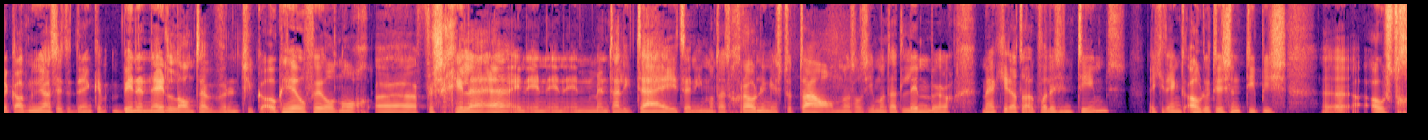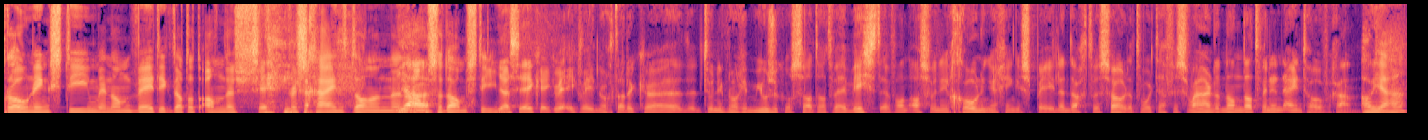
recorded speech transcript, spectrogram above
ik ook nu aan zit te denken, binnen Nederland hebben we natuurlijk ook heel veel nog eh, verschillen hè? In, in, in, in mentaliteit. En iemand uit Groningen is totaal anders dan iemand uit Limburg. Merk je dat ook wel eens in teams? Dat je denkt, oh, dit is een typisch eh, Oost-Gronings team. En dan weet ik dat het anders verschijnt dan een, een Ja. Amsterdams team. Jazeker, ik, weet- ik weet nog dat ik, eh, toen ik nog in musicals zat, dat wij wisten van als we in Groningen gingen spelen, dachten we zo, dat wordt even zwaarder dan dat we in Eindhoven gaan. Oh ja?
